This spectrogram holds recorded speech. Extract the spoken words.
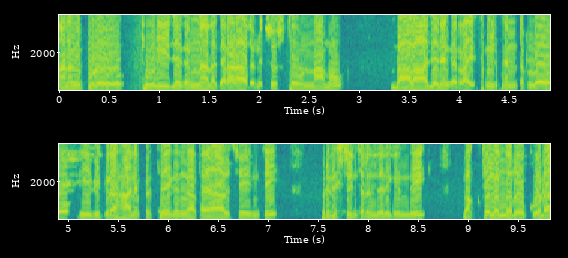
మనం ఇప్పుడు పూరి జగన్నాథ గణనాథుని చూస్తూ ఉన్నాము. బాలాజీ నగర్ రైస్ మిల్ సెంటర్లో ఈ విగ్రహాన్ని ప్రత్యేకంగా తయారు చేయించి ప్రతిష్ఠించడం జరిగింది. భక్తులందరూ కూడా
